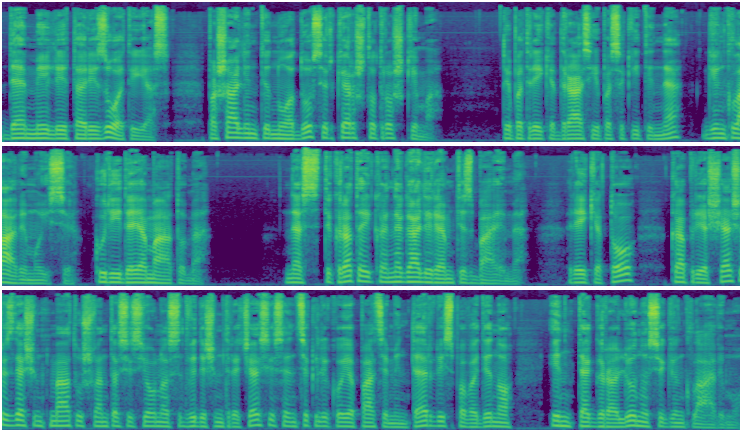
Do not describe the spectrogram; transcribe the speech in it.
demilitarizuoti jas, pašalinti nuodus ir keršto troškimą. Taip pat reikia drąsiai pasakyti ne ginklavimuisi, kurį dėja matome. Nes tikra taika negali remtis baime. Reikia to, ką prieš 60 metų šventasis Jonas 23 enciklikoje Pacem Interlis pavadino integraliu nusiginklavimu.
